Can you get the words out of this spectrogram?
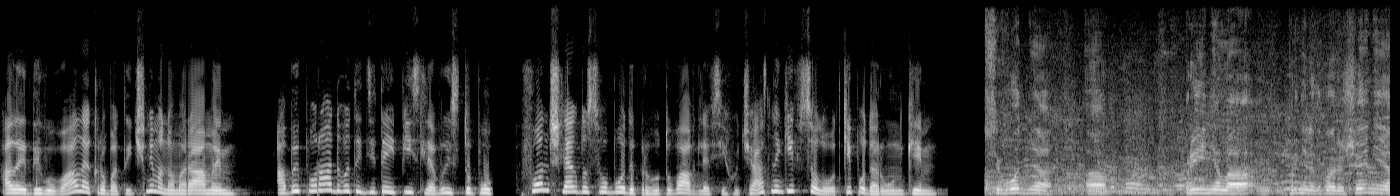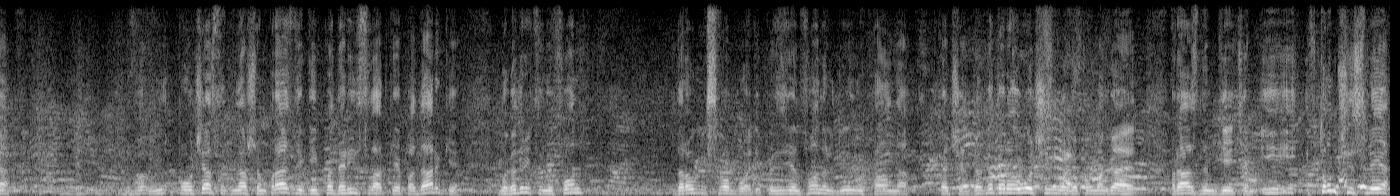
але й дивували акробатичними номерами. Аби порадувати дітей після виступу, фонд Шлях до свободи приготував для всіх учасників солодкі подарунки. Сегодня э, приняло, приняли такое решение поучаствовать в нашем празднике и подарить сладкие подарки благотворительный фонд «Дорога к свободе», президент фонда Людмила Михайловна Ткаченко, которая очень много помогает разным детям, и, и в том числе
